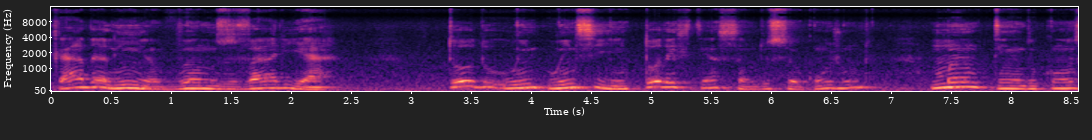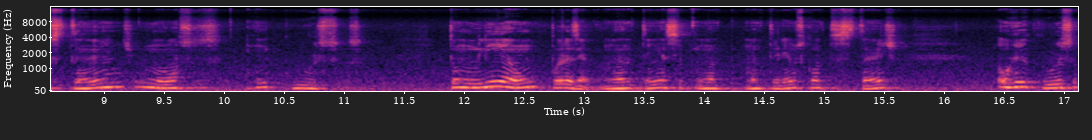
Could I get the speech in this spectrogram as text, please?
cada linha vamos variar todo o índice em toda a extensão do seu conjunto, mantendo constante os nossos recursos. Então, linha 1, por exemplo, mantenha-se, manteremos constante o recurso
